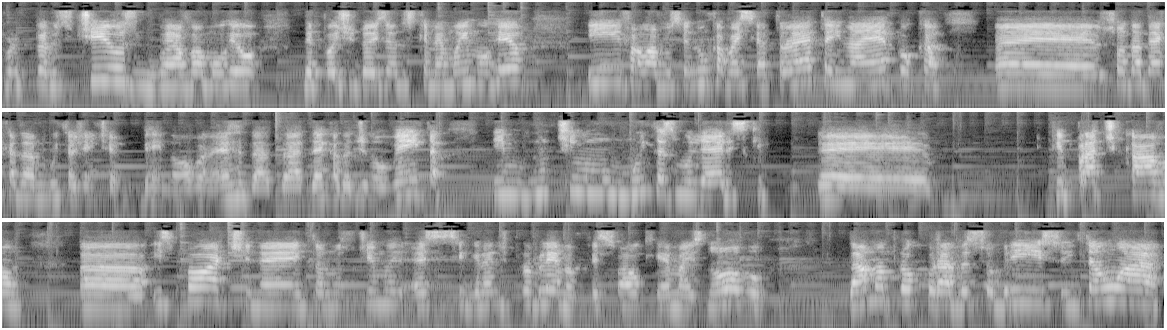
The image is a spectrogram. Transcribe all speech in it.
por, pelos tios. Minha avó morreu depois de dois anos que minha mãe morreu. E falar você nunca vai ser atleta. E na época é, eu sou da década muita gente é bem nova né? Da, da década de 90 e não tinham muitas mulheres que é, que praticavam uh, esporte né então nós tínhamos esse grande problema o pessoal que é mais novo dá uma procurada sobre isso. Então, a,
